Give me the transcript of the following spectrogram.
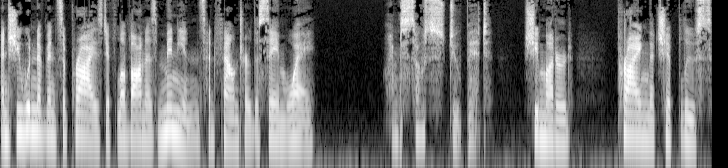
and she wouldn't have been surprised if Levana's minions had found her the same way. I'm so stupid, she muttered, prying the chip loose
